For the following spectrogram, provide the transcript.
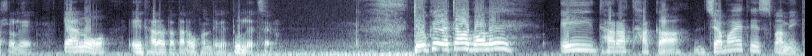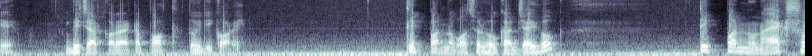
আসলে, কেন এই ধারাটা তারা ওখান থেকে তুলেছেন? কেউ কেউ এটাও বলে, এই ধারা থাকা জামায়াতে ইসলামীকে বিচার করার একটা পথ তৈরি করে। তিপ্পান্ন বছর হোক আর যাই হোক তিপ্পান্ন না, একশো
